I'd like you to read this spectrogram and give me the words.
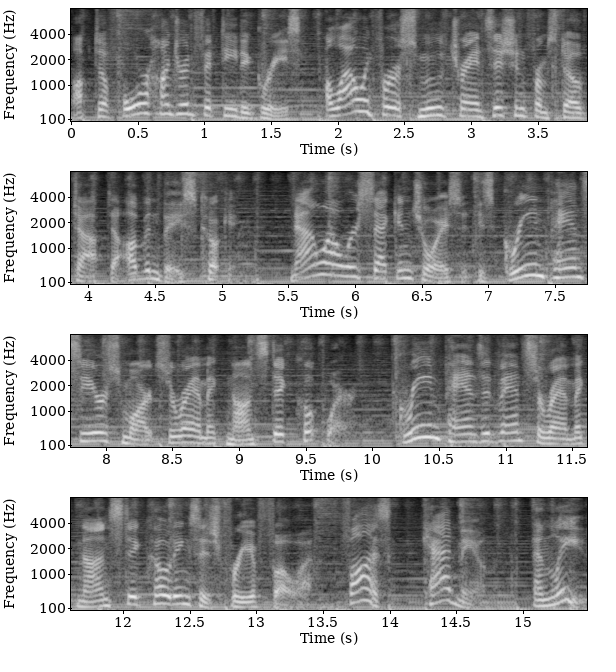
up to 450 degrees, allowing for a smooth transition from stovetop to oven-based cooking. Now our second choice is GreenPan Sear Smart Ceramic Non-Stick Cookware. GreenPan's advanced ceramic non-stick coatings is free of FOA, PFAS, cadmium, and lead,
